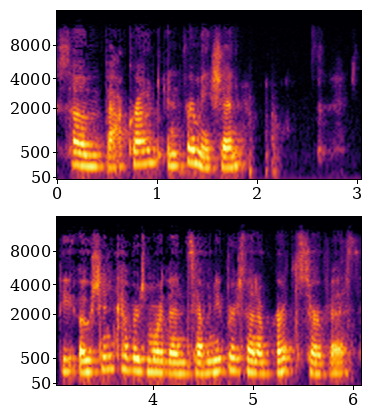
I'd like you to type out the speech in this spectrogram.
Some background information. The ocean covers more than 70% of Earth's surface,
